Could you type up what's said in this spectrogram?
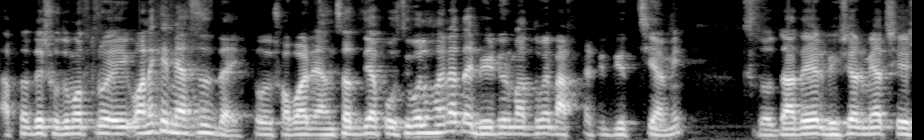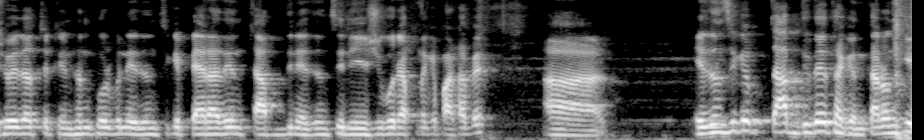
আপনাদের শুধুমাত্র এই, অনেকে মেসেজ দেয়, তো সবার অ্যান্সার দেওয়া পসিবল হয় না, তাই ভিডিওর মাধ্যমে বার্তাটি দিচ্ছি আমি। তো যাদের ভিসার মেয়াদ শেষ হয়ে যাচ্ছে টেনশন করবেন এজেন্সিকে প্যারা দিন, চাপ দিন এজেন্সি রিইস্যু করে আপনাকে পাঠাবে। আর এজেন্সিকে চাপ দিতে থাকেন। কারণ কি?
